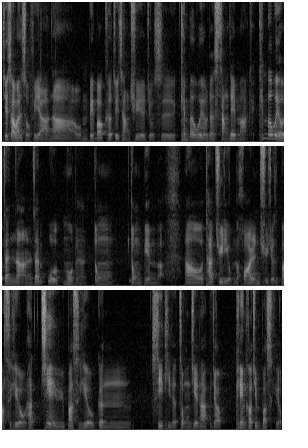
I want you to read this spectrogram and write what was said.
介绍完 Sophia，那我们背包客最常去的就是 Camberwell 的 Sunday Market。Camberwell 在哪呢？在墨墨本的东东边吧。然后它距离我们的华人区就是 Bus Hill，它介于 Bus Hill 跟 City 的中间，那比较偏靠近 Bus Hill。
